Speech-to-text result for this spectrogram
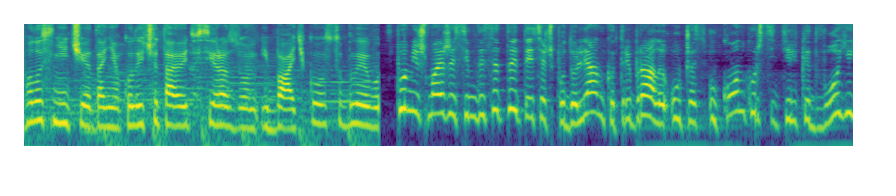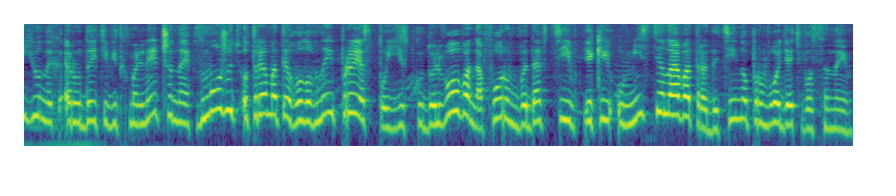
голосні читання, коли читають всі разом, і батько особливо. З-поміж майже 70 тисяч подолян, котрі брали участь у конкурсі, тільки двоє юних ерудитів від Хмельниччини зможуть отримати головний приз – поїздку до Львова на форум видавців, який у місті Лева традиційно проводять восени.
